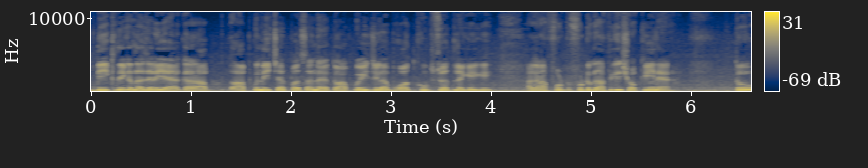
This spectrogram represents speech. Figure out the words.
देखने का नज़रिया है, अगर आप, आपको नेचर पसंद है तो आपको ये जगह बहुत खूबसूरत लगेगी। अगर आप फ़ोटो फोटोग्राफी के शौकीन है तो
